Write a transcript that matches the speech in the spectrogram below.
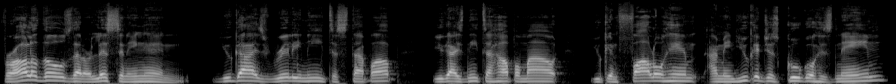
for all of those that are listening in, you guys really need to step up. You guys need to help them out you can follow him. I mean, you could just Google his name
